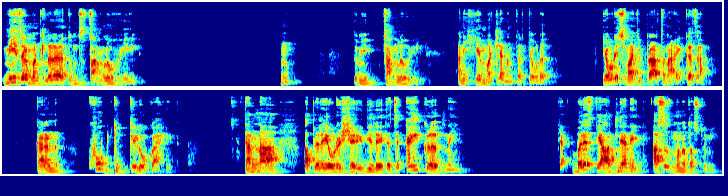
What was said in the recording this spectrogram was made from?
मी जर म्हटलं ना तुमचं चांगलं होईल. तुम्ही चांगलं होईल. आणि हे म्हटल्यानंतर तेवढं एवढीच माझी प्रार्थना ऐक जा. कारण खूप दुःखी लोक आहेत. त्यांना आपल्याला एवढं शरीर दिलंय त्याचं काही कळत नाही. त्या- बरेच ते अज्ञान आहेत असंच म्हणत असतो मी.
